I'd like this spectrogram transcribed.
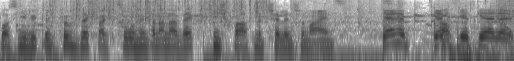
du hast hier wirklich fünf, sechs Aktionen hintereinander weg. Viel Spaß mit Challenge Nummer eins. Gerrit, Auf Gerrit, geht's, Gerrit.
